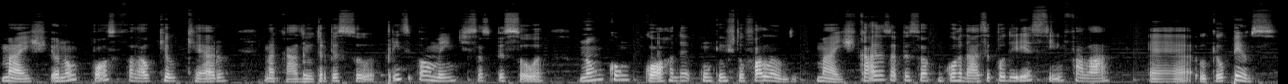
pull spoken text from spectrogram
mas eu não posso falar o que eu quero na casa de outra pessoa, principalmente se essa pessoa não concorda com o que eu estou falando. Mas caso essa pessoa concordasse, eu poderia sim falar é, o que eu penso.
